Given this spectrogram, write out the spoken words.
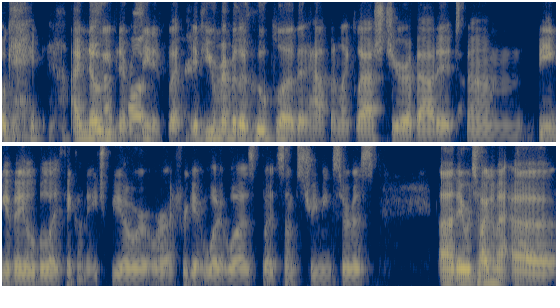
Okay i know you've never seen it but if you remember the hoopla that happened like last year about it um, being available i think on hbo or, or i forget what it was but some streaming service uh, they were talking about uh,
